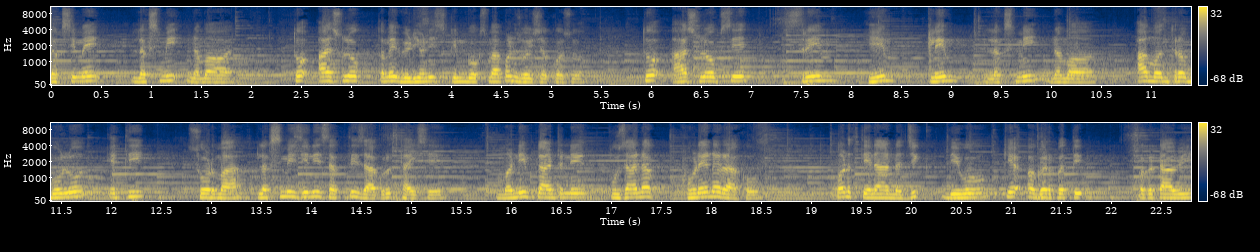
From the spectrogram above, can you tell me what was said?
લક્ષ્મી લક્ષ્મી નમઃ. તો આ શ્લોક તમે વિડીયોની સ્ક્રીન બોક્સમાં પણ જોઈ શકો છો. તો આ શ્લોક છે શ્રીમ હિમ ક્લીમ, લક્ષ્મી નમઃ. આ મંત્ર બોલો, એથી છોડમાં લક્ષ્મીજીની શક્તિ જાગૃત થાય છે. મની પ્લાન્ટને પૂજાના ખૂણે ન રાખો, પણ તેના નજીક દીવો કે અગરબત્તી પ્રગટાવી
